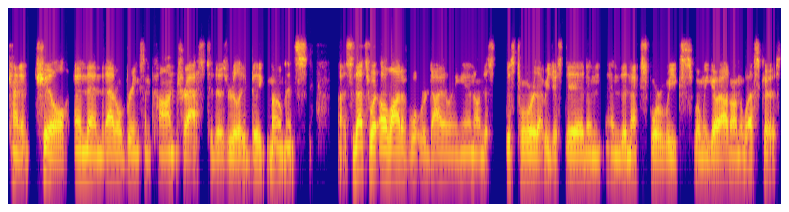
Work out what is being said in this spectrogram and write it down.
kind of chill and then that'll bring some contrast to those really big moments uh, so that's what a lot of what we're dialing in on this this tour that we just did and and the next four weeks when we go out on the west coast.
